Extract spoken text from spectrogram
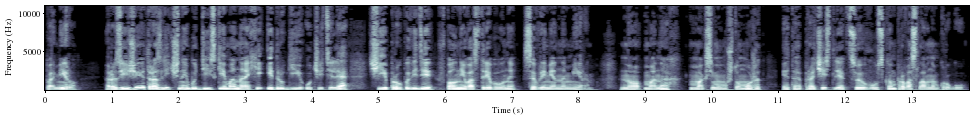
По миру разъезжают различные буддийские монахи и другие учителя, чьи проповеди вполне востребованы современным миром но монах максимум, что может, это прочесть лекцию в узком православном кругу.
